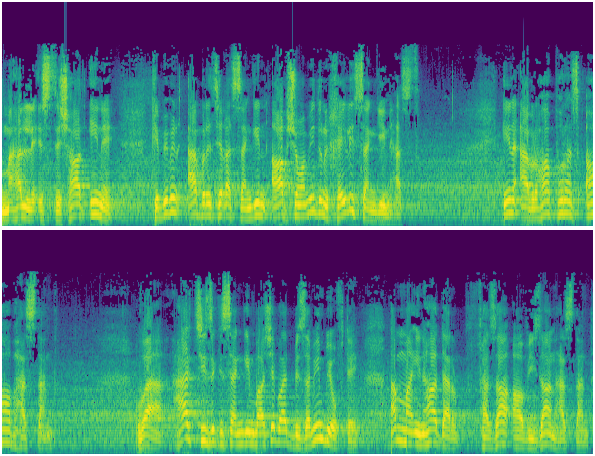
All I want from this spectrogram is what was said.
محل استشهاد اینه که ببین ابر چقدر سنگین، آب شما میدونی خیلی سنگین هست. این ابرها پر از آب هستند. و هر چیزی که سنگین باشه باید به زمین بیفته. اما اینها در فضا آویزان هستند.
